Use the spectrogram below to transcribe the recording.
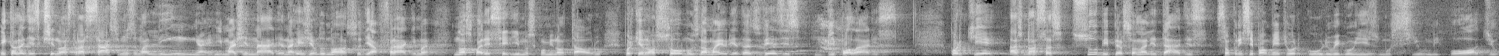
Então ela diz que se nós traçássemos uma linha imaginária na região do nosso diafragma, nós pareceríamos com o Minotauro, porque nós somos, na maioria das vezes, bipolares. Porque as nossas subpersonalidades são principalmente o orgulho, o egoísmo, o ciúme, o ódio.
